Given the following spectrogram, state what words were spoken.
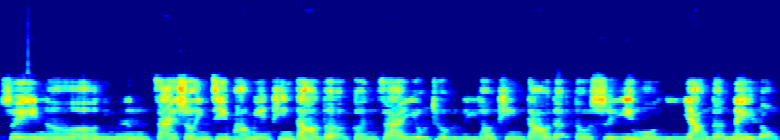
所以呢，呃，你们在收音机旁边听到的跟在 YouTube 里头听到的都是一模一样的内容。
